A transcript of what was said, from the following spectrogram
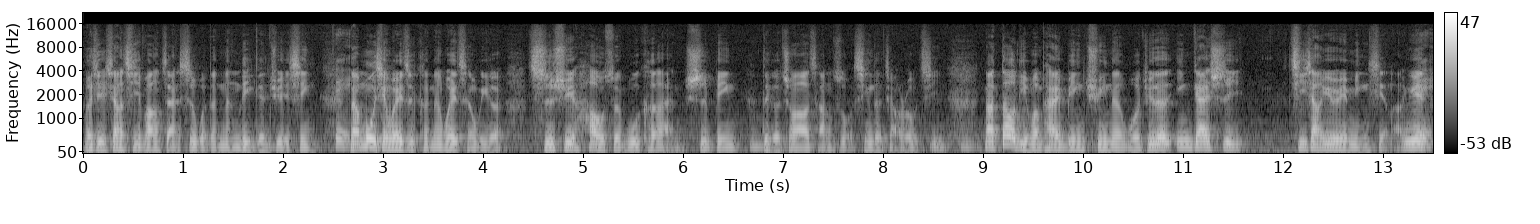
而且向西方展示我的能力跟决心。对，那目前为止可能会成为一个持续耗损乌克兰士兵的一个重要场所，新的绞肉机。那到底有没有派兵去呢？我觉得应该是迹象越来越明显了，因为。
